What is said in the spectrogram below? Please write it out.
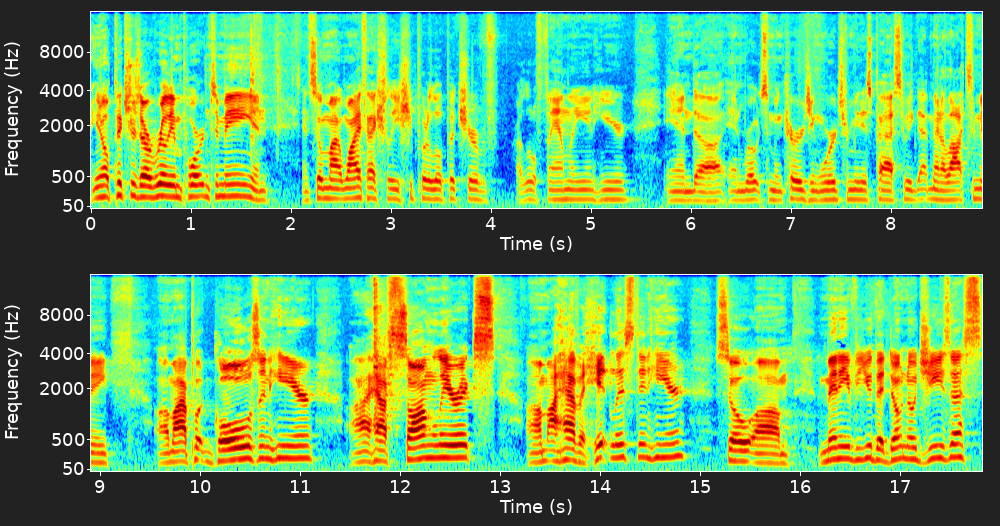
you know, pictures are really important to me, and, and so my wife actually, she put a little picture of our little family in here and, uh, and wrote some encouraging words for me this past week. That meant a lot to me. Um, I put goals in here. I have song lyrics. Um, I have a hit list in here. So, um, many of you that don't know Jesus,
